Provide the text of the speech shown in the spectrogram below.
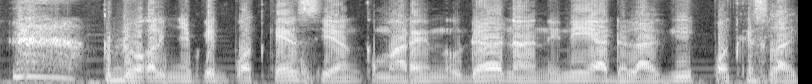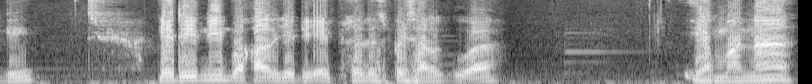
Kedua kalinya bikin podcast yang kemarin udah nah ini ada lagi podcast lagi. Jadi ini bakal jadi episode spesial gue yang mana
